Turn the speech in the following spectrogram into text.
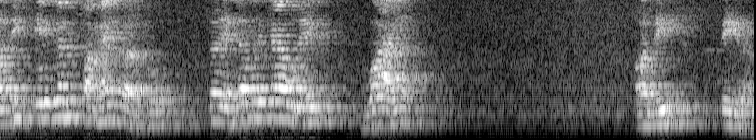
अधिक एकला मी सामायिक काढतो तर याच्यामध्ये काय उरेल? वाय. अधिक तेरा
